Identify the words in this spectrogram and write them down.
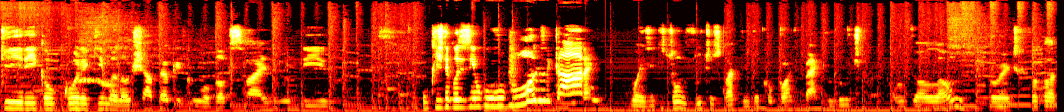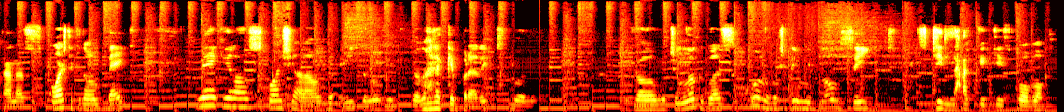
Querica, o corno aqui, mano. O chapéu que o Roblox faz, meu Deus. O que tem coisinha com o Roblox, cara? Bom, esses aqui são os últimos quatro itens que eu posso back loot, mano. Um violão, provavelmente vou colocar nas costas que um back. Vem aqui nas costas, lá. Eita, não vi que o era quebrado aqui, mano. Um violão muito louco, duas cores, gostei muito, não sei. Que que é esse Roblox.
